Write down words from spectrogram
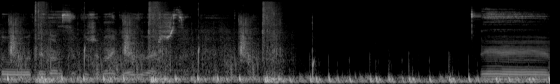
то для нас це виживання завершиться. Е,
